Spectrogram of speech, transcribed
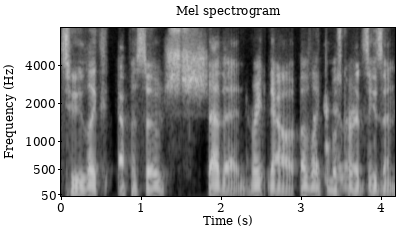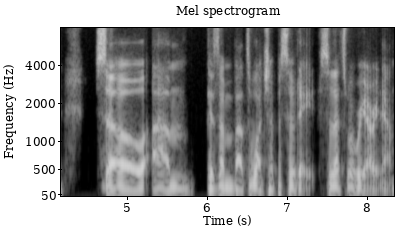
to like episode seven right now of like the most current season so um because i'm about to watch episode eight so that's where we are right now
